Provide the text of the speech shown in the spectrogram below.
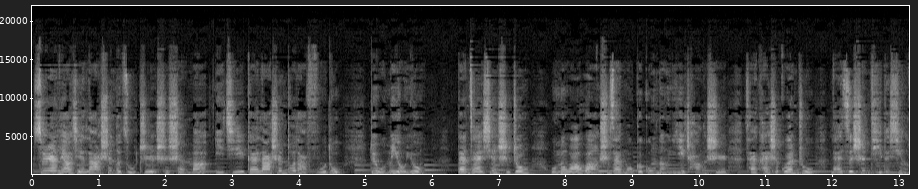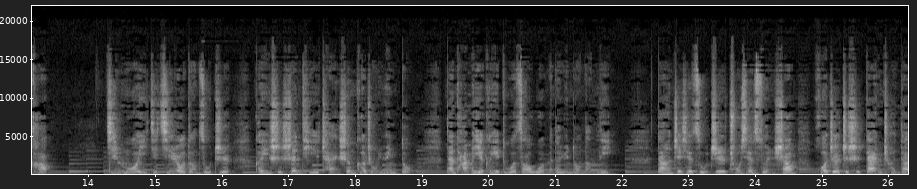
虽然了解拉伸的组织是什么以及该拉伸多大幅度对我们有用。但在现实中，我们往往是在某个功能异常时才开始关注来自身体的信号。筋膜以及肌肉等组织可以使身体产生各种运动，但它们也可以夺走我们的运动能力。当这些组织出现损伤或者只是单纯的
